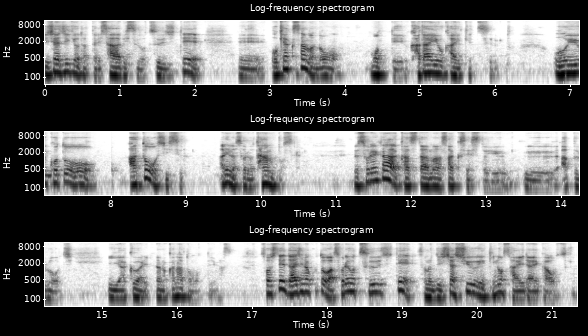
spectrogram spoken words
自社事業だったりサービスを通じて、えー、お客様の持っている課題を解決するということを後押しする、あるいはそれを担保する。それがカスタマーサクセスというアプローチ、役割なのかなと思っています。そして大事なことは、それを通じて、その自社収益の最大化をする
